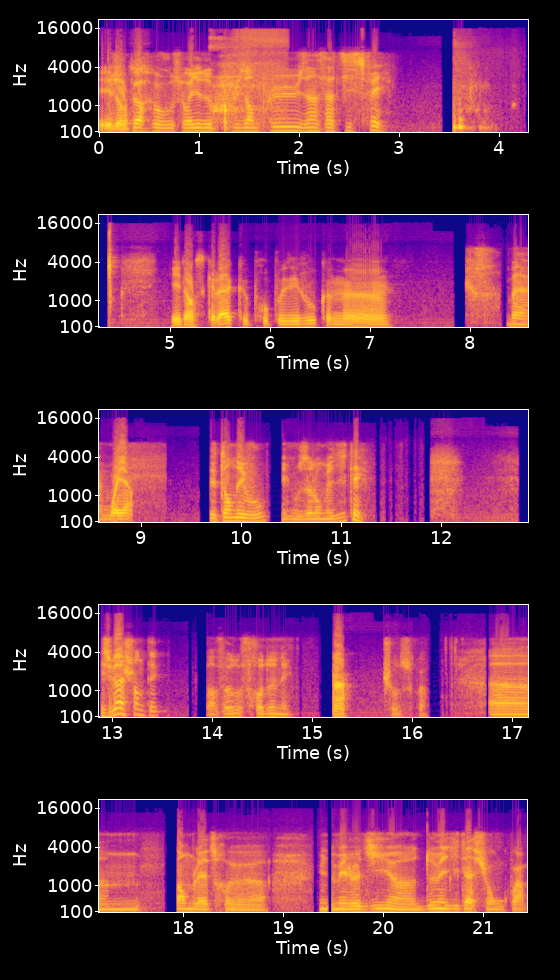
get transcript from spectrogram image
Et j'ai dans, peur que vous soyez de plus en plus insatisfait. et dans ce cas-là, que proposez-vous comme euh, Ben, moyen? détendez-vous et nous allons méditer. Il se met à chanter, enfin fre- fredonner, Ah. chose quoi. Euh, semble être euh, une mélodie euh, de méditation quoi.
